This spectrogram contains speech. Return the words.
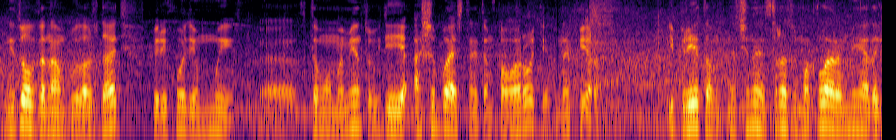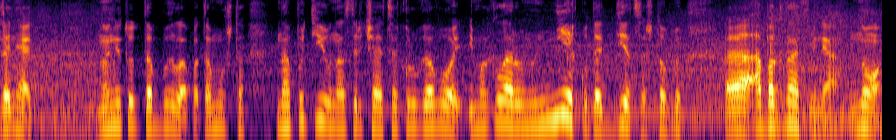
Недолго нам было ждать, переходим мы э, к тому моменту, где я ошибаюсь на этом повороте, на первом. И при этом начинает сразу Макларен меня догонять. Но не тут-то было, потому что на пути у нас встречается круговой, и Макларену некуда деться, чтобы э, обогнать меня. Но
